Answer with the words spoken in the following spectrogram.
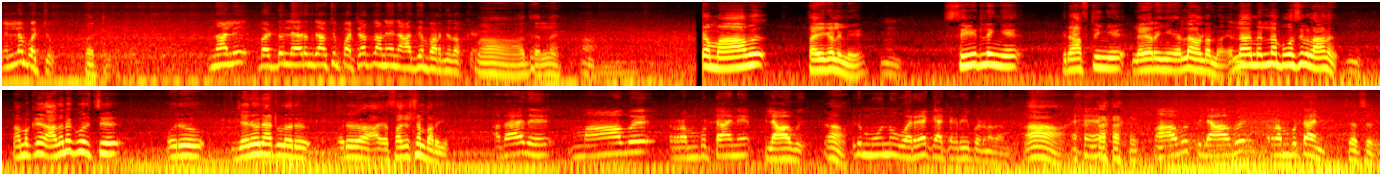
എല്ലാം പറ്റും. പറ്റും. എന്നാൽ ബഡും ലെയറും ഗ്രാഫ്റ്റും പറ്റാത്തതാണ് ഞാൻ ആദ്യം പറഞ്ഞതൊക്കെ. ആ അതല്ലേ. മാവ് തൈകളിൽ. സീഡ്ലിങ് ഗ്രാഫ്റ്റിങ് ലെയറിങ് എല്ലാം ഉണ്ടല്ലോ. എല്ലാം എല്ലാം പോസിബിൾ ആണ്. നമുക്ക് അതിനെക്കുറിച്ച് ഒരു ജെനുവൻ ആയിട്ടുള്ള ഒരു ഒരു സജഷൻ പറയും. അതായത് മാവ് റംബുട്ടാന് പ്ലാവ്. ഇത് മൂന്നും ഒരേ കാറ്റഗറിയിൽ പെടുന്നതാണ്. മാവ് പ്ലാവ് റംബുട്ടാൻ ശരി ശരി.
